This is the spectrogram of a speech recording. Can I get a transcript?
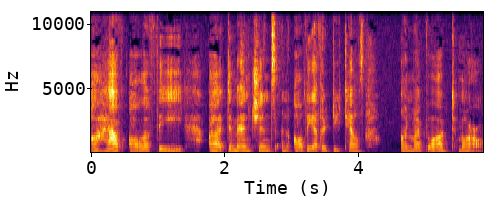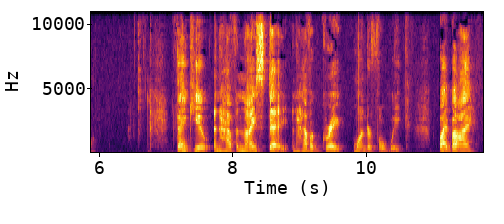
I'll have all of the uh, dimensions and all the other details on my blog tomorrow. Thank you and have a nice day and have a great, wonderful week. Bye bye.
